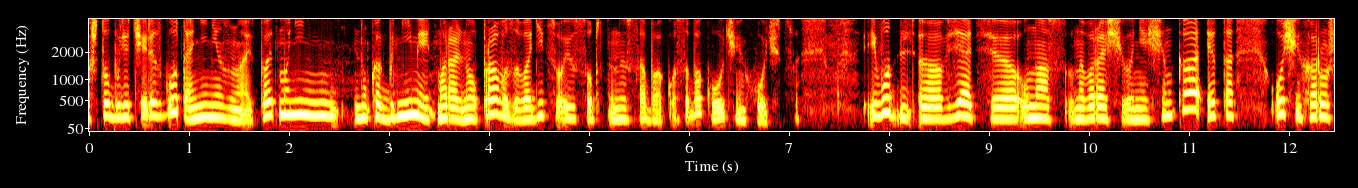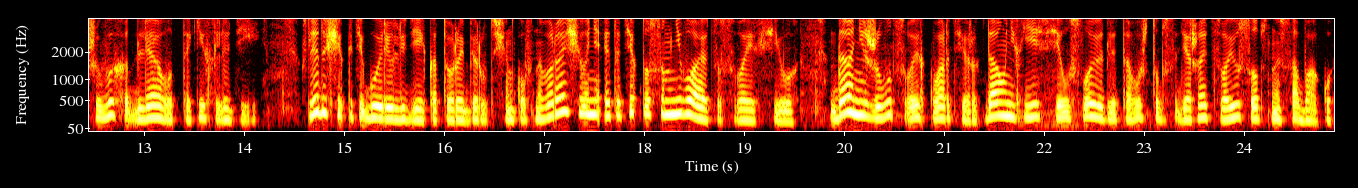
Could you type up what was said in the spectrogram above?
что будет через год, они не знают. Поэтому они ну, как бы не имеют морального права заводить свою собственную собаку. А собаку очень хочется. И вот э, взять э, у нас на выращивание щенка – это очень хороший выход для вот таких людей – Следующая категория людей, которые берут щенков на выращивание, это те, кто сомневаются в своих силах. Да, они живут в своих квартирах, да, у них есть все условия для того, чтобы содержать свою собственную собаку,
